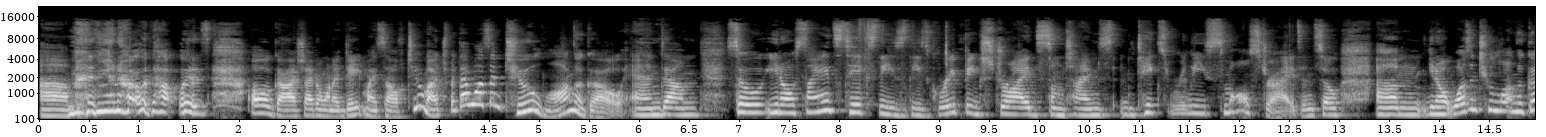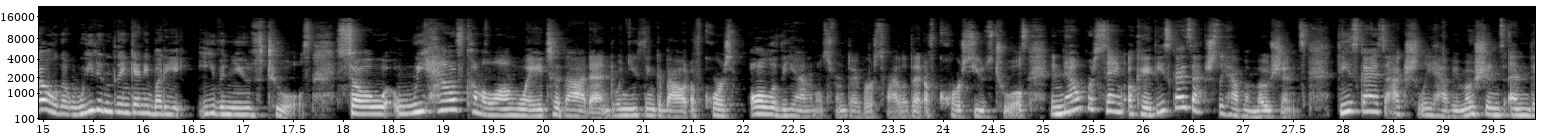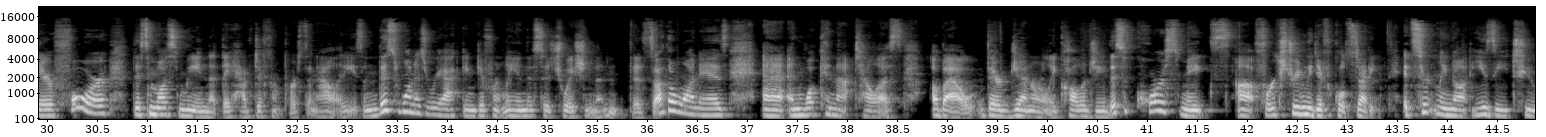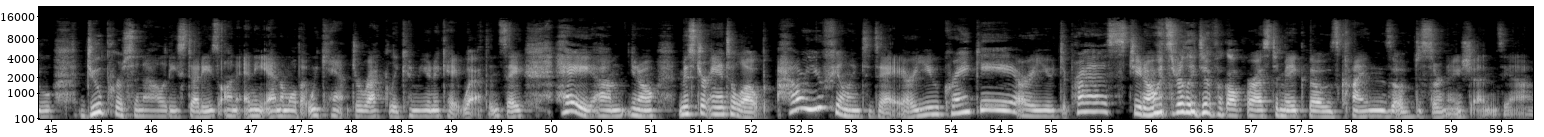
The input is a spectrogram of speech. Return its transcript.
Um, and you know, that was, oh gosh, I don't want to date myself too much, but that wasn't too long ago. And, um, so, you know, science takes these, these great big strides sometimes and takes really small strides. And so, um, you know, it wasn't too long ago that we didn't think anybody even used tools. So we have come a long way to that end when you think about, of course, all of the animals from diverse phyla that of course use tools. And now we're saying, okay, these guys actually have emotions. These guys actually have emotions and therefore this must mean that they have different personalities. And this one is reacting differently in this situation than this other one is. And, and what can that tell us about their general ecology? This, of course, makes uh, for extremely difficult study. It's certainly not easy to do personality studies on any animal that we can't directly communicate with and say, hey, um, you know, Mr. Antelope, how are you feeling today? Are you cranky? Are you depressed? You know, it's really difficult for us to make those kinds of discernations. Yeah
